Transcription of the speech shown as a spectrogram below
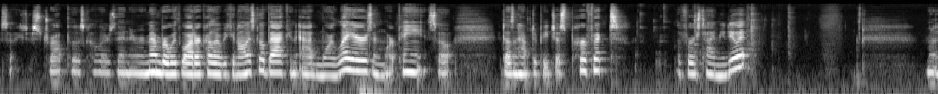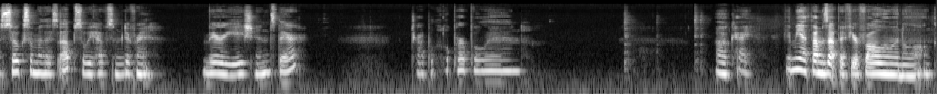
So I just drop those colors in. And remember, with watercolor, we can always go back and add more layers and more paint, so it doesn't have to be just perfect the first time you do it. I'm going to soak some of this up so we have some different variations there. Drop a little purple in. Okay, Give me a thumbs up if you're following along.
